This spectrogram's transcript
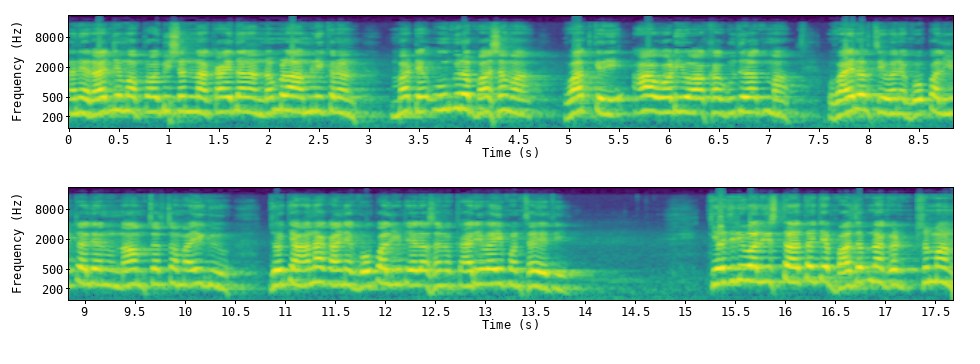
અને રાજ્યમાં પ્રોહિબિશનના કાયદાના નબળા અમલીકરણ માટે ઉગ્ર ભાષામાં વાત કરી. આ ઓડિયો આખા ગુજરાતમાં વાયરલ થયો અને ગોપાલ ઇટાલિયાનું નામ ચર્ચામાં આવી ગયું જોકે આના કારણે ગોપાલ ઇટાલિયા સામે કાર્યવાહી પણ થઈ હતી. કેજરીવાલ ઈચ્છતા હતા કે ભાજપના ગઠબંધન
